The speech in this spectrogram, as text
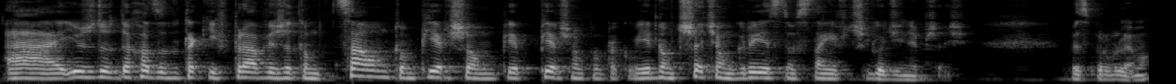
A już do, dochodzę do takiej wprawy, że tą całą tą pierwszą, pier, pierwszą tą taką jedną trzecią gry jestem w stanie w trzy godziny przejść. Bez problemu.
